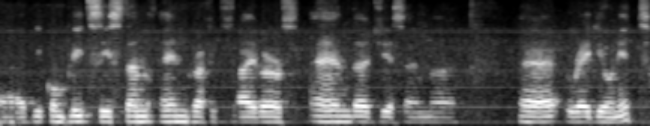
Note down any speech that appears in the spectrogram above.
uh, the complete system and graphics drivers and uh, GSM uh, radio on it.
